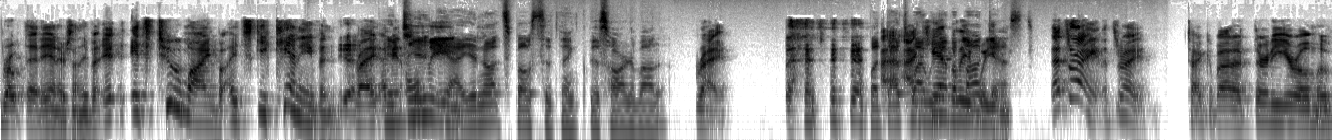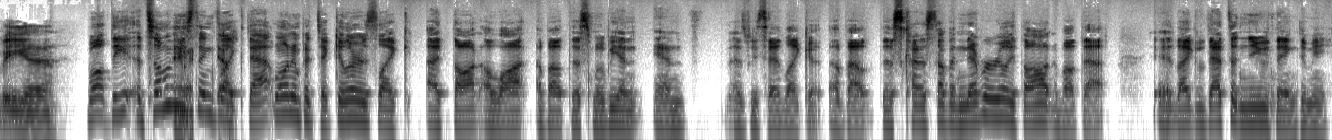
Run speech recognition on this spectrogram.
wrote that in or something. But it, it's too mind, but it's you can't even Yeah. right. I mean, It's- only yeah, you're not supposed to think this hard about it, right. but I- that's I why we can't have a believe we- podcast. That's right. That's right. Talk about a thirty-year-old movie. Uh, Well, the some of Anyway, these things, yeah. like that one in particular, is like I thought a lot about this movie, and and as we said, like uh, about this kind of stuff, and never really thought about that. It, like that's a new thing to me.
